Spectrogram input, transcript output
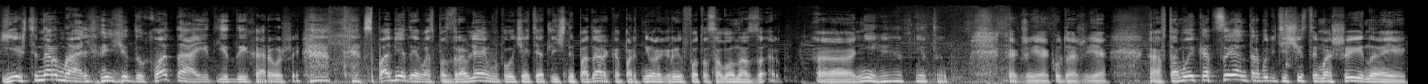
Ешьте нормальную еду, хватает еды хорошей. С победой вас поздравляем. Вы получаете отличный подарок. А партнер игры фотосалон «Азар». А, нет, нет. Как же я, куда же я? Автомойка «Центр». Будете с чистой машиной.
